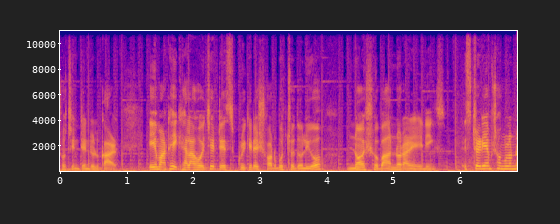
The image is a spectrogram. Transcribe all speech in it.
সচিন টেন্ডুলকার এই মাঠেই খেলা হয়েছে টেস্ট ক্রিকেটের সর্বোচ্চ দলীয় নয়শো বাহান্ন রানের ইনিংস। স্টেডিয়াম সংলগ্ন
